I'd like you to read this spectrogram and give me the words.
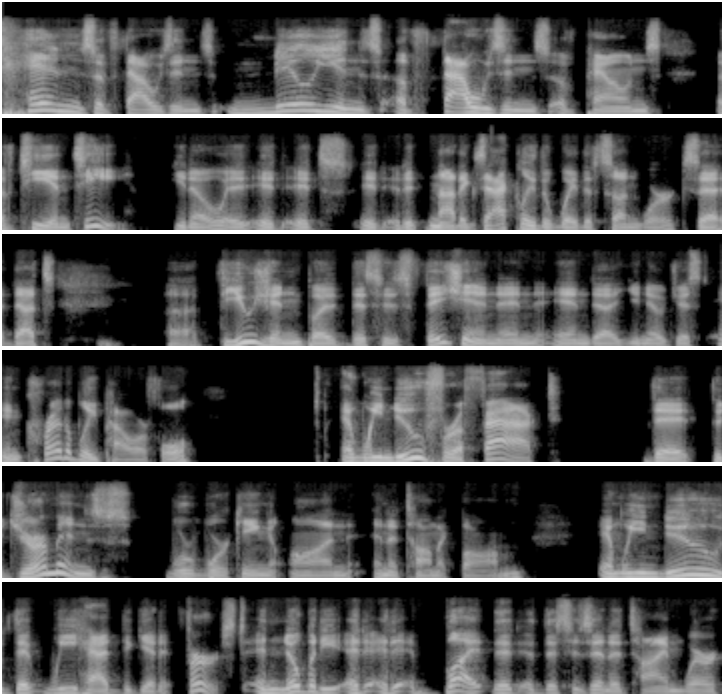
tens of thousands, millions of thousands of pounds of TNT. You know, it, it, it's it, not exactly the way the sun works. That, that's uh, fusion, but this is fission, and and uh, you know, just incredibly powerful. And we knew for a fact that the Germans were working on an atomic bomb. And we knew that we had to get it first. And nobody, it, it, but this is in a time where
